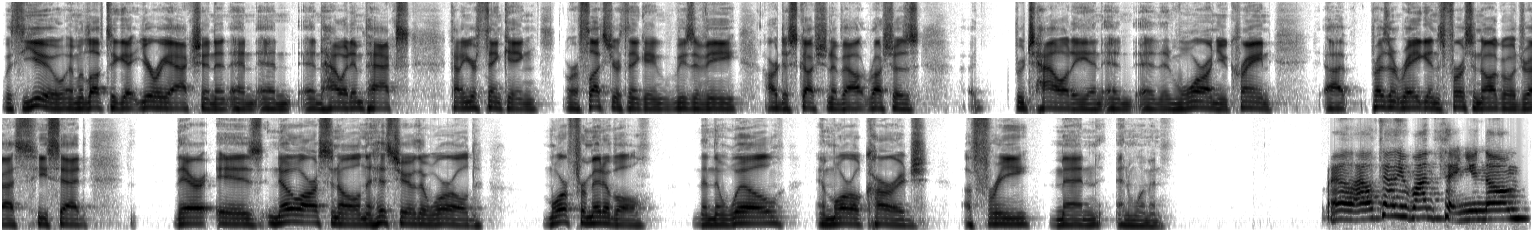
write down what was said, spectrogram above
with you, and would love to get your reaction and and and and how it impacts kind of your thinking or reflects your thinking vis-a-vis our discussion about Russia's brutality and and and, and war on Ukraine. Uh, President Reagan's first inaugural address, he said, There is no arsenal in the history of the world more formidable than the will and moral courage of free men and women. Well, I'll tell you one thing, you know,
